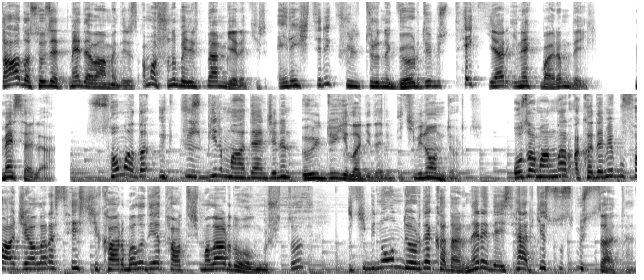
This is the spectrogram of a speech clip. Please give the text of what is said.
Daha da söz etmeye devam ederiz. Ama şunu belirtmem gerekir. Eleştiri kültürünü gördüğümüz tek yer inek bayramı değil. Mesela Soma'da 301 madencinin öldüğü yıla gidelim. 2014. O zamanlar akademi bu facialara ses çıkarmalı diye tartışmalar da olmuştu. 2014'e kadar neredeyse herkes susmuş zaten.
